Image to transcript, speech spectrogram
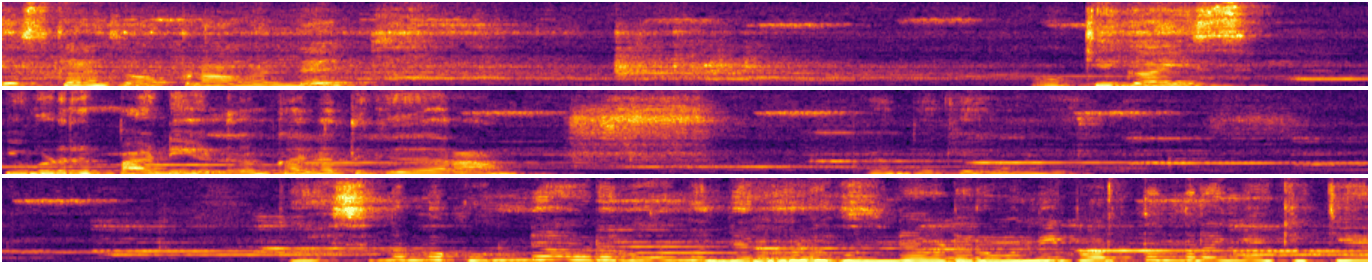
യെസ് ഗൈസ് ഓപ്പൺ ആവുന്നുണ്ട്. ഓക്കെ ഗൈസ് ഇവിടെ ഒരു പടിയുണ്ട്. നമുക്ക് അതിനകത്ത് കയറാം എന്തൊക്കെയാണ് ഗൈസ് നമ്മുടെ കുഞ്ഞവിടെ റൂമില്ല നമ്മുടെ കുഞ്ഞവിടെ റൂം നീ പുറത്തൊന്ന് ഇറങ്ങി നോക്കിക്കേ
